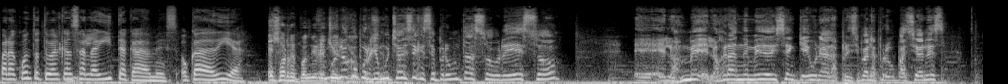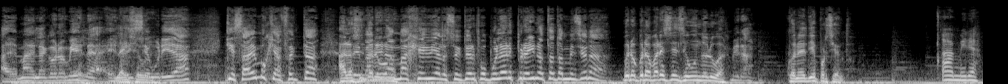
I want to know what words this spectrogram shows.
para cuánto te va a alcanzar la guita cada mes o cada día. Eso respondió el Es muy loco porque 82%. muchas veces que se pregunta sobre eso, eh, los, grandes medios dicen que una de las principales preocupaciones, además de la economía, es la, es La la inseguridad, que sabemos que afecta A los de manera más heavy a los sectores populares, pero ahí no está tan mencionada. Bueno, pero aparece en segundo lugar, Mira, con el 10%. Ah, mira.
